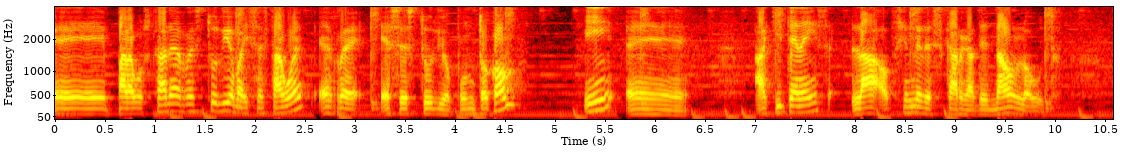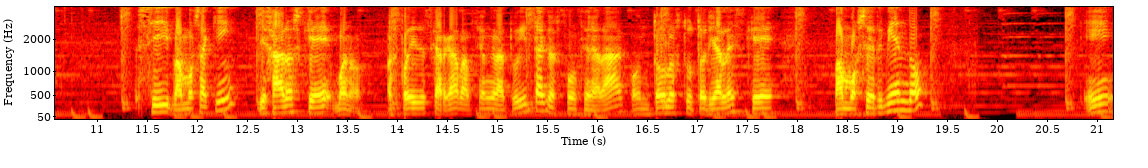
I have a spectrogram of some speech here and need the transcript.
eh, para buscar RStudio vais a esta web, rsstudio.com y eh, aquí tenéis la opción de descarga, de download. Si vamos aquí, fijaros que, bueno, os podéis descargar la opción gratuita que os funcionará con todos los tutoriales que vamos a ir viendo y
